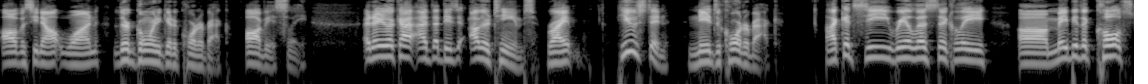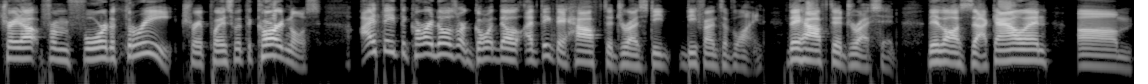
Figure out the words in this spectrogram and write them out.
obviously not one. They're going to get a quarterback, obviously. And then you look at, at these other teams, right? Houston needs a quarterback. I could see realistically, uh, maybe the Colts trade up from four to three, trade place with the Cardinals. I think the Cardinals are going. They'll. I think they have to address de- defensive line. They have to address it. They lost Zach Allen. Um,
